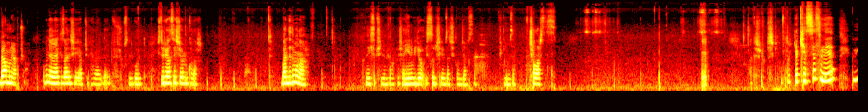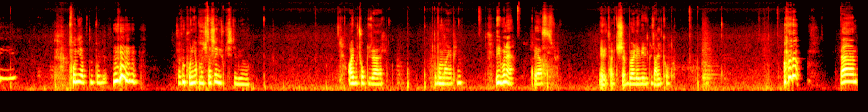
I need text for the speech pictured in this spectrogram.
Ben bunu yapacağım. Bu ne herkes aynı şey yapacak herhalde. Çok sıkıcı boyut. İşte rüya seçiyorum bu kadar. Ben dedim ona. Neyse bir şey arkadaşlar. Yeni video sır şeyimizi açıklamayacağım size. Fikrimizi. Çalarsınız. Ya kes sesini. Pony yaptım pony. Sakın pony yapma. Çok çirkin geliyor. Ay bu çok güzel. Dur bundan yapayım. İyi bu ne? Beyaz. Evet arkadaşlar böyle bir güzellik oldu. ben...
